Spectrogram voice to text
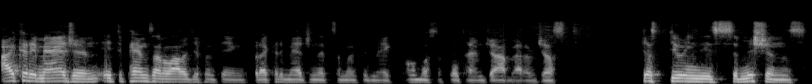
I could imagine, it depends on a lot of different things, but I could imagine that someone could make almost a full-time job out of just just doing these submissions,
